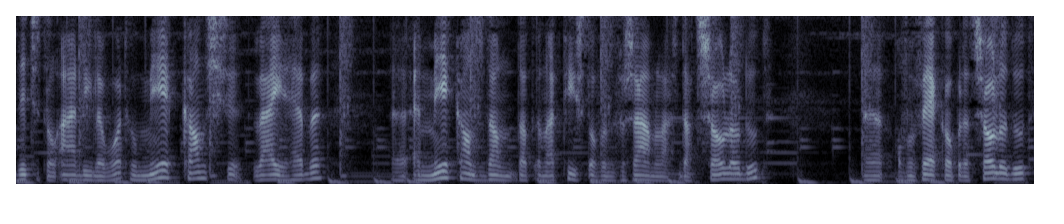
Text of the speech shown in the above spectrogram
digital art dealer wordt, hoe meer kansen wij hebben uh, en meer kans dan dat een artiest of een verzamelaar dat solo doet, uh, of een verkoper dat solo doet,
